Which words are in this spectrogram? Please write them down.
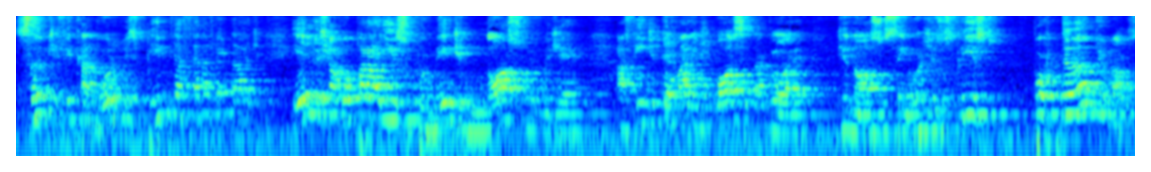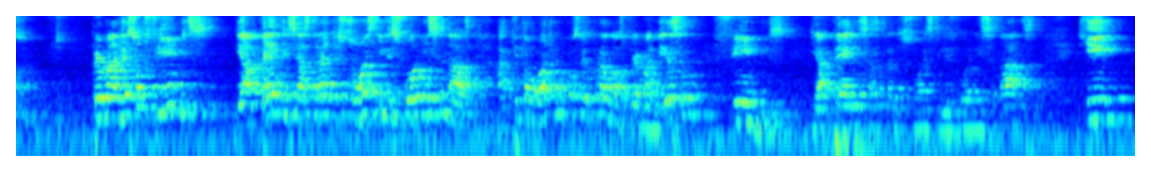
santificadora do Espírito e a fé na verdade. Ele os chamou para isso por meio de nosso Evangelho, a fim de tomarem posse da glória de nosso Senhor Jesus Cristo. Portanto, irmãos, permaneçam firmes e apeguem-se às tradições que lhes foram ensinadas. Aqui está um ótimo conselho para nós: permaneçam firmes e apeguem-se às tradições que lhes foram ensinadas. Que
